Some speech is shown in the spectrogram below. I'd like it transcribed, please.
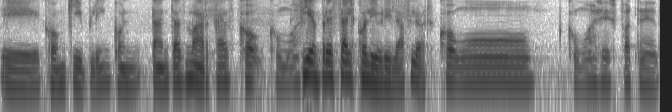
eh, con Kipling, con tantas marcas, ¿Cómo, cómo, siempre está el colibrí y la flor. cómo, cómo haces para tener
